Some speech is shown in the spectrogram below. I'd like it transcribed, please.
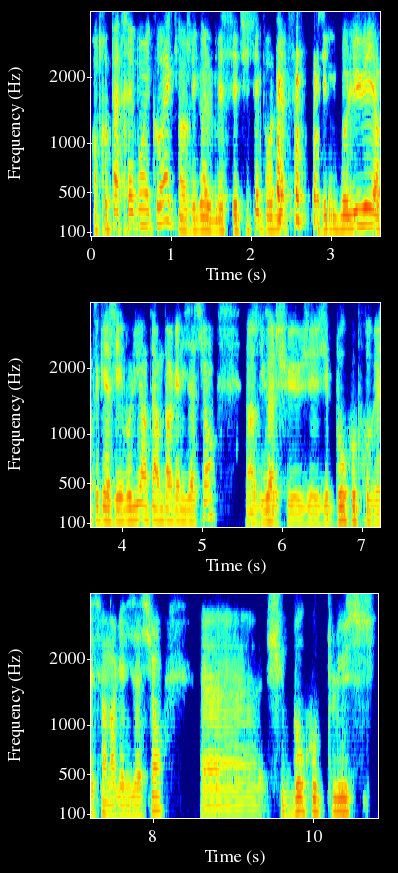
entre pas très bon et correct. Non, je rigole, mais c'est, tu sais, pour dire que j'ai évolué, en tout cas, j'ai évolué en termes d'organisation. Non, je rigole, j'ai beaucoup progressé en organisation. Euh, je suis beaucoup plus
